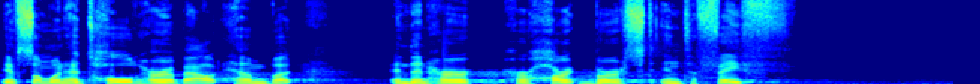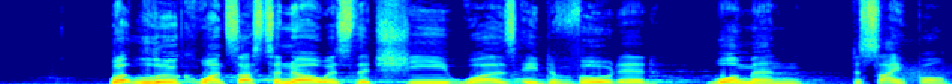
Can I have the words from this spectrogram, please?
if someone had told her about him, but and then her, her heart burst into faith. What Luke wants us to know is that she was a devoted woman disciple.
